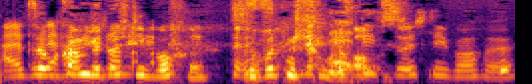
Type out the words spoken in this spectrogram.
also So der kommen wir durch die Woche. So wird ein Schuh raus. durch die Woche.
